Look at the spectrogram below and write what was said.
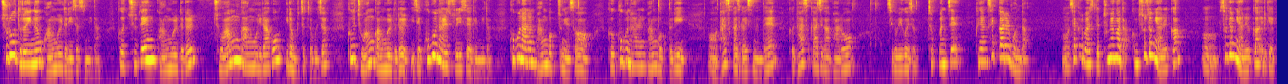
주로 들어있는 광물들이 있었습니다. 그 주된 광물들을 조암 광물이라고 이름 붙였죠. 그죠? 그 조암 광물들을 이제 구분할 수 있어야 됩니다. 구분하는 방법 중에서 그 구분하는 방법들이 어, 다섯 가지가 있었는데 그 다섯 가지가 바로 지금 이거죠. 첫 번째, 그냥 색깔을 본다. 어, 색깔 봤을 때 투명하다. 그럼 수정이 아닐까? 어, 석영이 아닐까? 이렇게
